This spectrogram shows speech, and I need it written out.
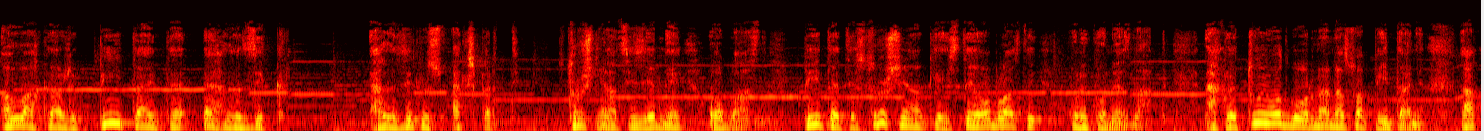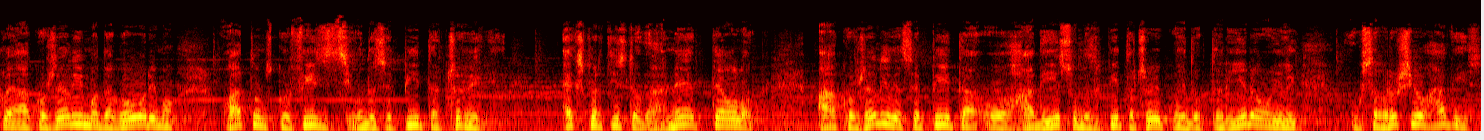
Allah kaže, pitajte ehle zikr. Ehle zikr su eksperti, stručnjaci iz jedne oblasti. Pitajte stručnjake iz te oblasti koliko ne znate. Dakle, tu je odgovor na, na sva pitanja. Dakle, ako želimo da govorimo o atomskoj fizici, onda se pita čovjek ekspert istoga, ne teolog. A ako želi da se pita o hadisu, da se pita čovjek koji je doktorirao ili usavršio hadis,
